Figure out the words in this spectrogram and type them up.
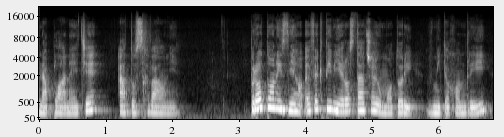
na planéte a to schválne. Protóny z neho efektívne roztáčajú motory v mitochondrii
